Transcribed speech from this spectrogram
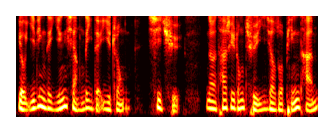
有一定的影响力的一种戏曲。那它是一种曲艺，叫做评弹。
